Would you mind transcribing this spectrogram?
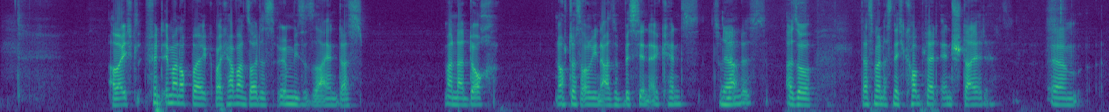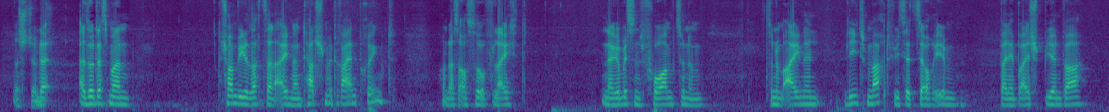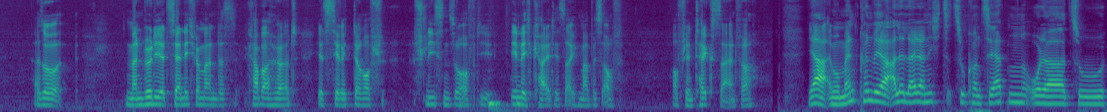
aber ich finde immer noch bei, bei Covern sollte es irgendwie so sein, dass man dann doch noch das Original so ein bisschen erkennt, zumindest. Ja. Also, dass man das nicht komplett entstaltet. Ähm, das stimmt. Da, also, dass man schon, wie gesagt, seinen eigenen Touch mit reinbringt und das auch so vielleicht in einer gewissen Form zu einem, zu einem eigenen Lied macht, wie es jetzt ja auch eben bei den Beispielen war. Also man würde jetzt ja nicht, wenn man das Cover hört, jetzt direkt darauf schließen, so auf die Ähnlichkeit, jetzt sag ich mal, bis auf, auf den Text einfach. Ja, im Moment können wir ja alle leider nicht zu Konzerten oder zu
